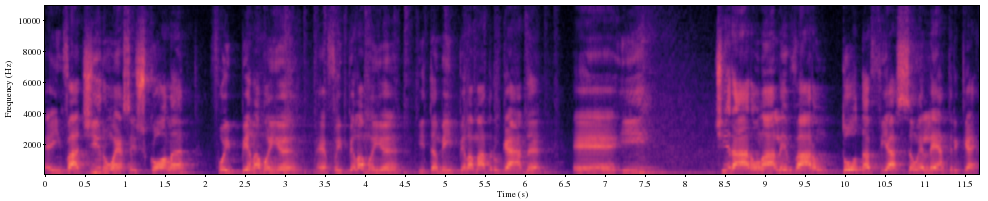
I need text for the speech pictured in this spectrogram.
é, invadiram essa escola, foi pela manhã, né, foi pela manhã e também pela madrugada é, e tiraram lá, levaram toda a fiação elétrica.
